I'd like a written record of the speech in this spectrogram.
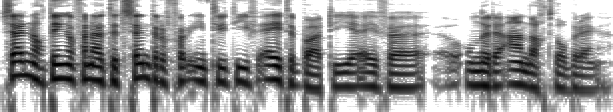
Zijn er nog dingen vanuit het Centrum voor Intuïtief Eten, Bart, die je even eh, onder de aandacht wil brengen?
